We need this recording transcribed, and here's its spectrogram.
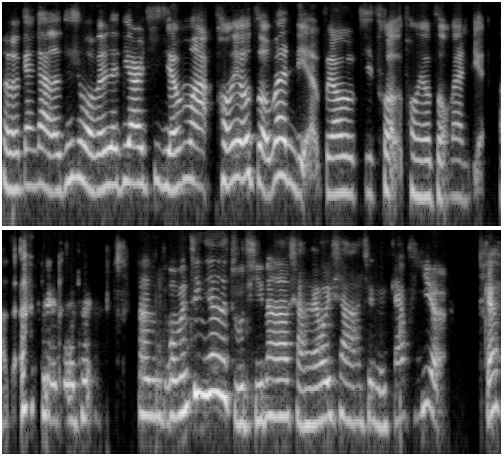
呃，尴尬了，这是我们的第二期节目啊，朋友走慢点，不要记错了，朋友走慢点，好的，对对对，嗯，我们今天的主题呢，想聊一下这个 gap year，gap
